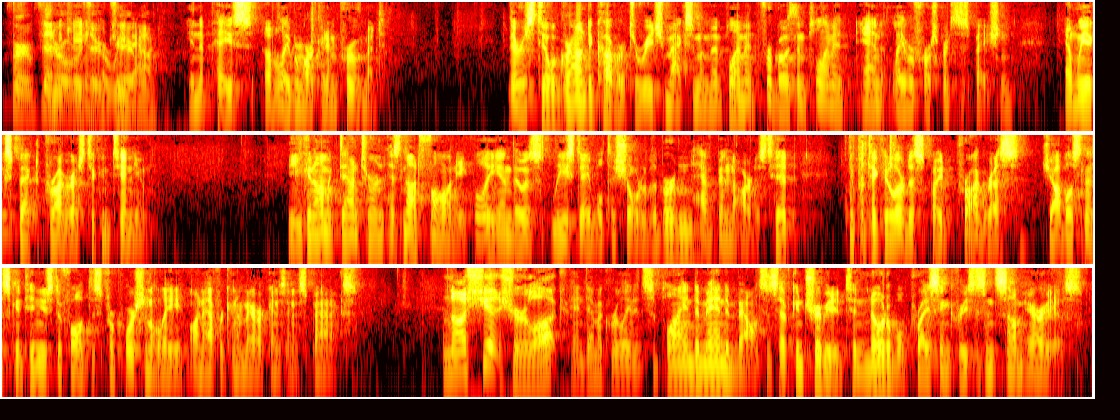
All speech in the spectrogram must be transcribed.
for Federal Reserve a Chairman. rebound in the pace of labor market improvement. There is still ground to cover to reach maximum employment for both employment and labor force participation, and we expect progress to continue. The economic downturn has not fallen equally, and those least able to shoulder the burden have been the hardest hit. In particular, despite progress, joblessness continues to fall disproportionately on African Americans and Hispanics. No shit, Sherlock. Pandemic related supply and demand imbalances have contributed to notable price increases in some areas.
